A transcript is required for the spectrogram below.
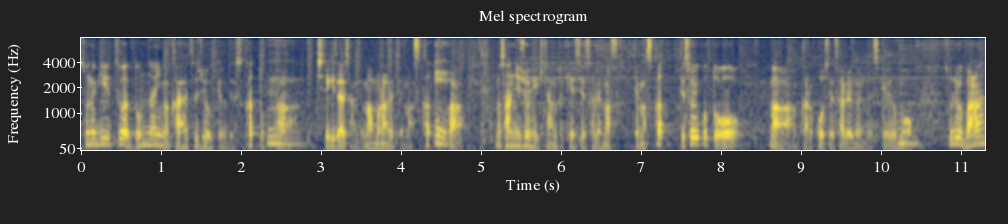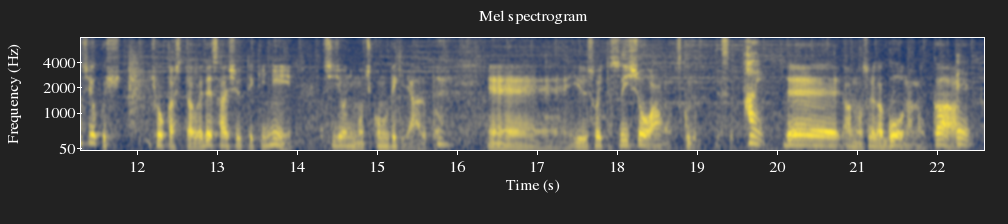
その技術はどんな今開発状況ですかとか、うん、知的財産で守られてますかとか、ええ、まあ、参入障壁ちゃんと形成されますてますかってそういうことを、まあ、から構成されるんですけれども、うん、それをバランスよく評価した上で最終的に市場に持ち込むべきであると。うん。えー、いうそういった推奨案を作るんです。はい、であのそれが GO なのか、ええ、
